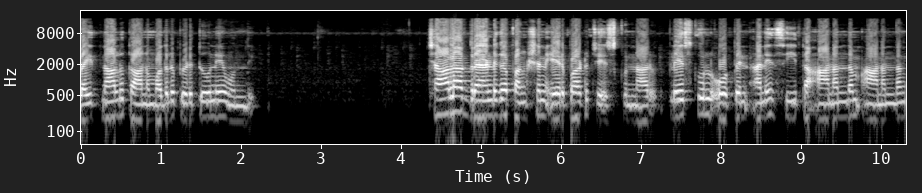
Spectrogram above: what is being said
ప్రయత్నాలు తాను మొదలు పెడుతూనే ఉంది. చాలా గ్రాండ్గా ఫంక్షన్ ఏర్పాటు చేసుకున్నారు. ప్లే స్కూల్ ఓపెన్ అనే సీత ఆనందం ఆనందం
